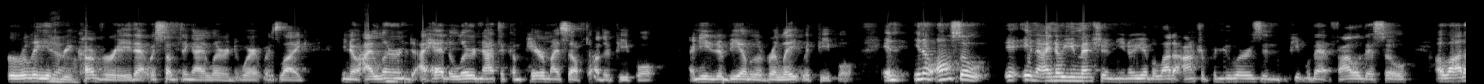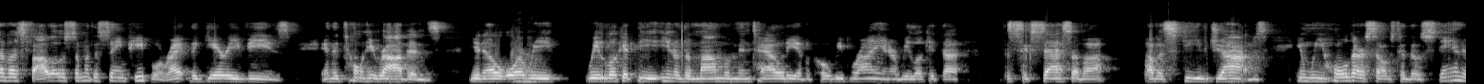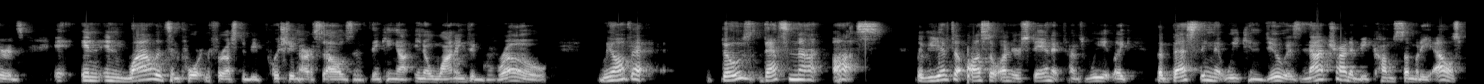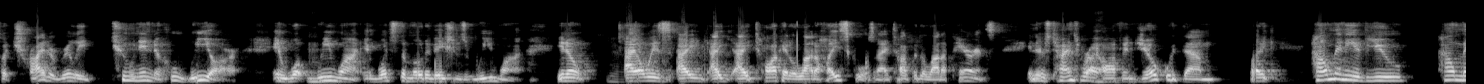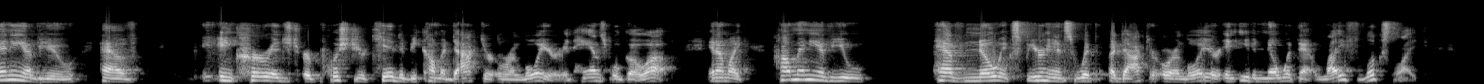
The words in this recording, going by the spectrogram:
early in yeah. recovery, that was something I learned where it was like, you know, I learned I had to learn not to compare myself to other people. I needed to be able to relate with people, and you know, also, and I know you mentioned, you know, you have a lot of entrepreneurs and people that follow this. So a lot of us follow some of the same people, right? The Gary Vee's and the Tony Robbins, you know, or we we look at the you know the Mamba mentality of a Kobe Bryant, or we look at the the success of a of a Steve Jobs, and we hold ourselves to those standards. And, and while it's important for us to be pushing ourselves and thinking, uh, you know, wanting to grow, we often those that's not us. Like you have to also understand at times we like the best thing that we can do is not try to become somebody else, but try to really tune into who we are and what mm-hmm. we want and what's the motivations we want. You know, yeah. I always I, I I talk at a lot of high schools and I talk with a lot of parents, and there's times where I often joke with them, like, how many of you, how many of you have encouraged or pushed your kid to become a doctor or a lawyer and hands will go up. And I'm like, how many of you have no experience with a doctor or a lawyer and even know what that life looks like?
